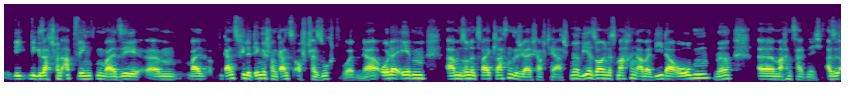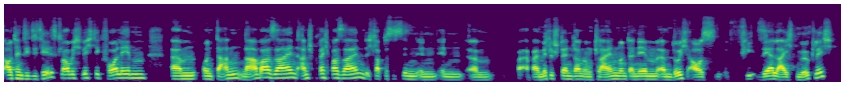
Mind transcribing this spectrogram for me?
wie, wie gesagt, schon abwinken, weil sie, ähm, weil ganz viele Dinge schon ganz oft versucht wurden, ja, oder eben ähm, so eine Zweiklassengesellschaft herrscht. Ne? Wir sollen es machen, aber die da oben ne, äh, machen es halt nicht. Also Authentizität ist, glaube ich, wichtig, Vorleben ähm, und dann nahbar sein, ansprechbar sein. Ich glaube, das ist in, in, in ähm, bei Mittelständlern und kleinen Unternehmen ähm, durchaus viel, sehr leicht möglich.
